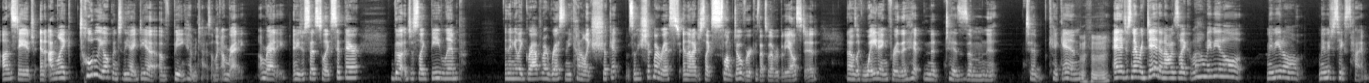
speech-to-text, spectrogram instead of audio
on stage. And I'm like totally open to the idea of being hypnotized. I'm like, I'm ready. I'm ready. And he just says to like sit there, go, just like be limp and then he like grabbed my wrist and he kind of like shook it. So he shook my wrist and then I just like slumped over because that's what everybody else did. And I was like waiting for the hypnotism to kick in. Mm-hmm. And it just never did. And I was like, well, maybe it'll, maybe it'll, maybe it just takes time.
